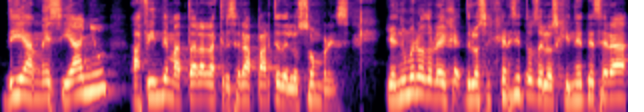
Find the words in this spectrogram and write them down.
día, mes y año, a fin de matar a la tercera parte de los hombres. Y el número de los ejércitos de los jinetes era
